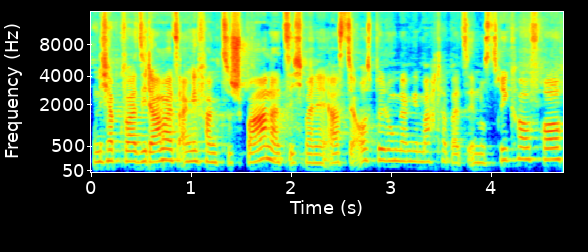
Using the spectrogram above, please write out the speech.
Und ich habe quasi damals angefangen zu sparen, als ich meine erste Ausbildung dann gemacht habe als Industriekauffrau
